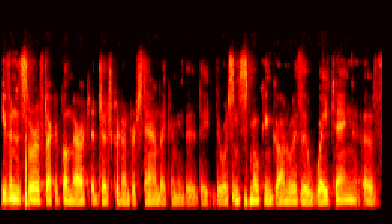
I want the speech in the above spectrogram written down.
Even the sort of technical merit a judge could understand. Like, I mean, the, the, there was some smoking gun with the weighting of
